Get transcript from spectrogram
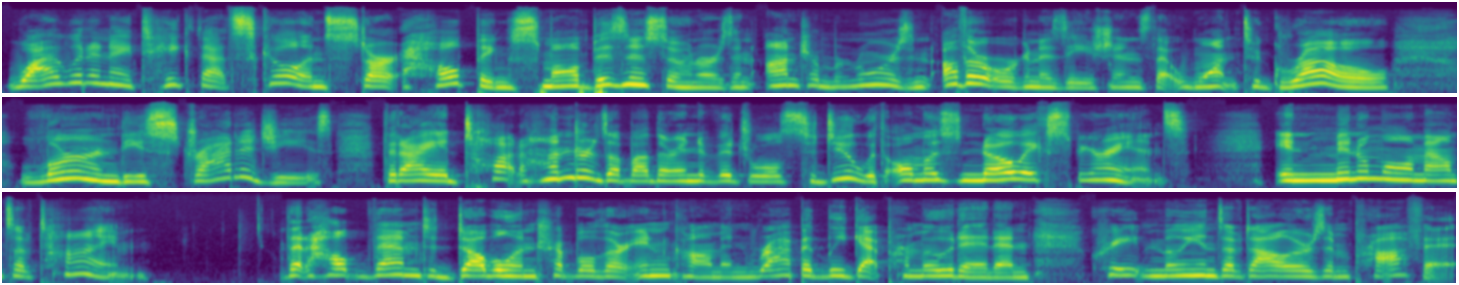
Why wouldn't I take that skill and start helping small business owners and entrepreneurs and other organizations that want to grow learn these strategies that I had taught hundreds of other individuals to do with almost no experience in minimal amounts of time? that help them to double and triple their income and rapidly get promoted and create millions of dollars in profit.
